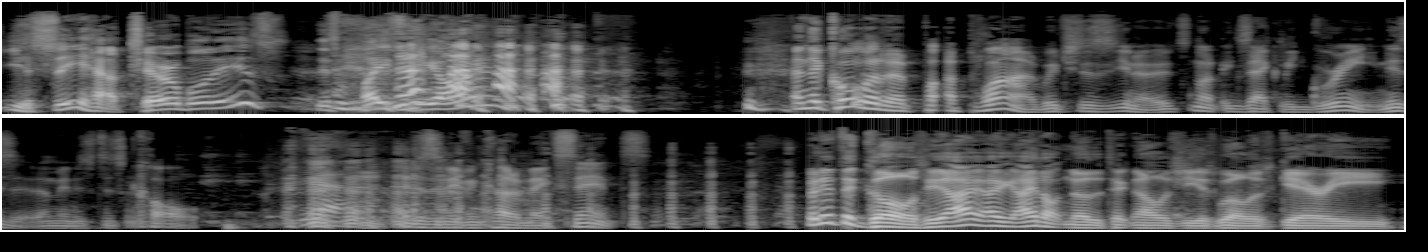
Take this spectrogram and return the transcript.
"You see how terrible it is? This place we own." And they call it a, a plant, which is, you know, it's not exactly green, is it? I mean, it's just coal. Yeah. It doesn't even kind of make sense. But if the goal, see, I, I, I don't know the technology as well as Gary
